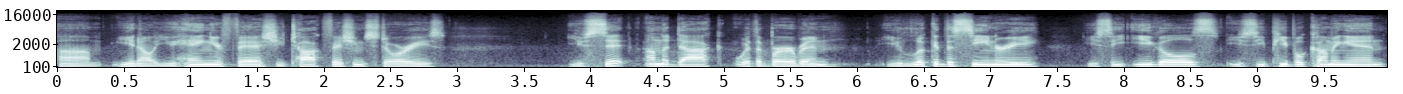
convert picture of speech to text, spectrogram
Um, you know, you hang your fish, you talk fishing stories, you sit on the dock with a bourbon, you look at the scenery, you see eagles, you see people coming in,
